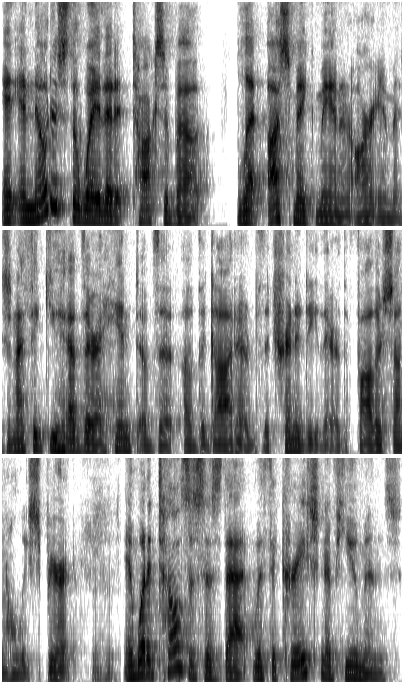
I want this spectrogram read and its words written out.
And, and notice the way that it talks about let us make man in our image. And i think you have there a hint of the of the godhead of the trinity there the father son holy spirit. Mm-hmm. and what it tells us is that with the creation of humans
